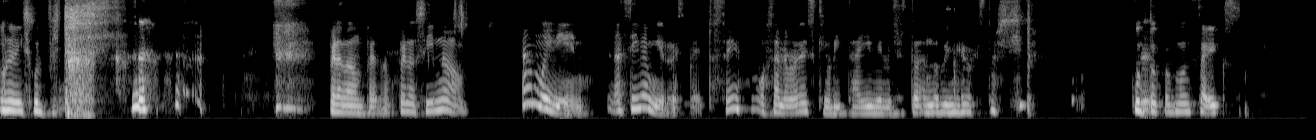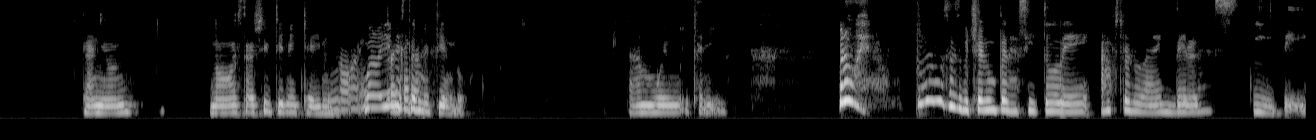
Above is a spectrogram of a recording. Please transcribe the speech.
Una disculpita. perdón, perdón. Pero sí, no. Está muy bien. Así de mis respetos, ¿eh? O sea, la verdad es que ahorita ahí les está dando dinero a Starship. Junto con Monster X. Cañón. No, Starship tiene que ir. bueno, ya me está metiendo. Está muy, muy cañón. Pero bueno, vamos a escuchar un pedacito de Afterlife de las eBay.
